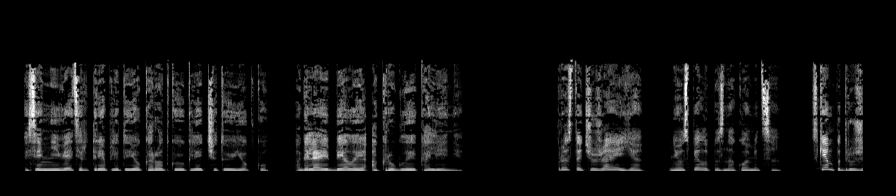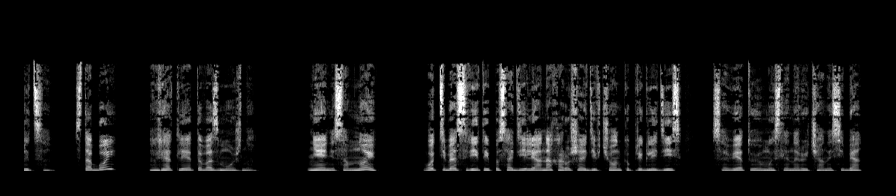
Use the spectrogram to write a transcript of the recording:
Осенний ветер треплет ее короткую клетчатую юбку, оголяя белые округлые колени. Просто чужая я, не успела познакомиться. С кем подружиться? С тобой? Вряд ли это возможно. Не, не со мной. Вот тебя с Ритой посадили, она хорошая девчонка, приглядись. Советую, мысленно рыча на себя,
